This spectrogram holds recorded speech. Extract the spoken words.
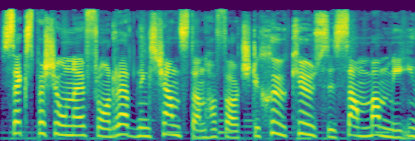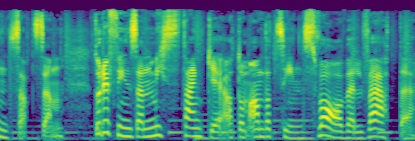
Sex personer från räddningstjänsten har förts till sjukhus i samband med insatsen då det finns en misstanke att de andats in svavelväte.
